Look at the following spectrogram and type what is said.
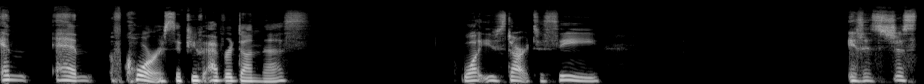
And and of course, if you've ever done this, what you start to see is it's just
